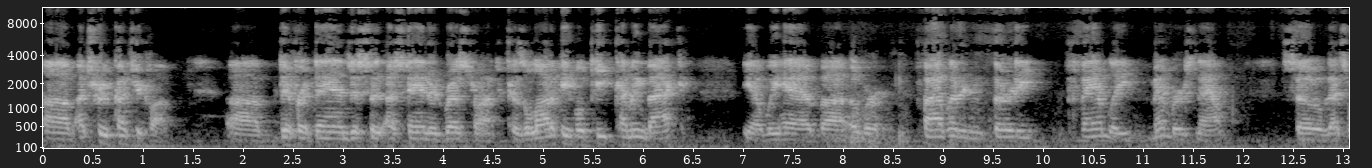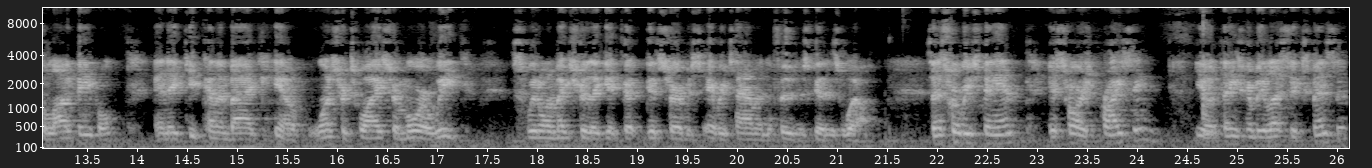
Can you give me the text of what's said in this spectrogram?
uh, a true country club. Uh, different than just a, a standard restaurant because a lot of people keep coming back. You know, we have uh, over 530 family members now. So that's a lot of people, and they keep coming back, you know, once or twice or more a week. So we want to make sure they get good, good service every time, and the food is good as well. So that's where we stand. As far as pricing, you know, things are going to be less expensive.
